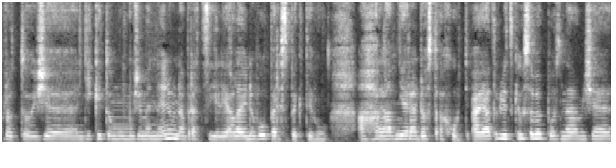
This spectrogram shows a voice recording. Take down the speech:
protože díky tomu můžeme nejen nabrat síly, ale i novou perspektivu a hlavně radost a chuť. A já to vždycky u sebe poznám, že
